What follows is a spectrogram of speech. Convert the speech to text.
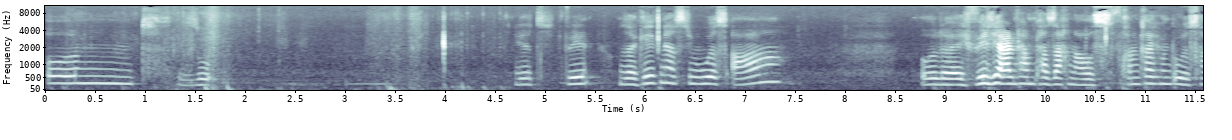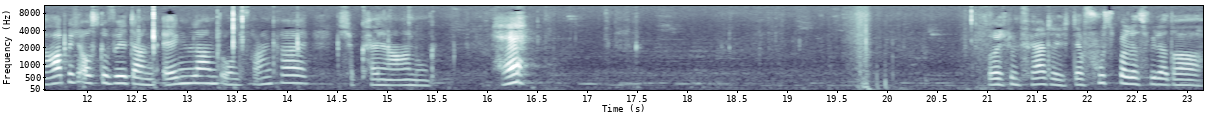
Und so. Jetzt will unser Gegner ist die USA. Oder ich wähle hier einfach ein paar Sachen aus. Frankreich und USA habe ich ausgewählt, dann England und Frankreich. Ich habe keine Ahnung. Hä? So, ich bin fertig. Der Fußball ist wieder da.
